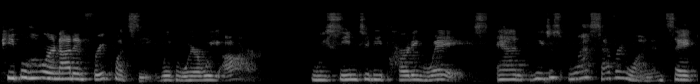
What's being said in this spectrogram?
People who are not in frequency with where we are, we seem to be parting ways. And we just bless everyone and say,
